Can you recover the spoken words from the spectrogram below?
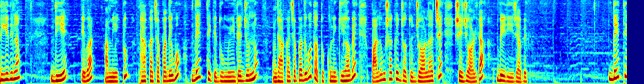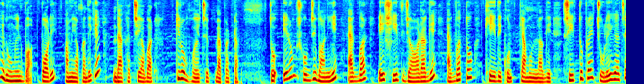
দিয়ে দিলাম দিয়ে এবার আমি একটু ঢাকা চাপা দেবো। দেড় থেকে দু মিনিটের জন্য ঢাকা চাপা দেবো। ততক্ষণে কি হবে? পালং শাকের যত জল আছে, সেই জলটা বেরিয়ে যাবে। দেড় থেকে দু মিনিট পরে আমি আপনাদেরকে দেখাচ্ছি আবার কীরম হয়েছে ব্যাপারটা। তো এরম সবজি বানিয়ে একবার এই শীত যাওয়ার আগে একবার তো খেয়ে দেখুন কেমন লাগে। শীত তো প্রায় চলেই গেছে,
